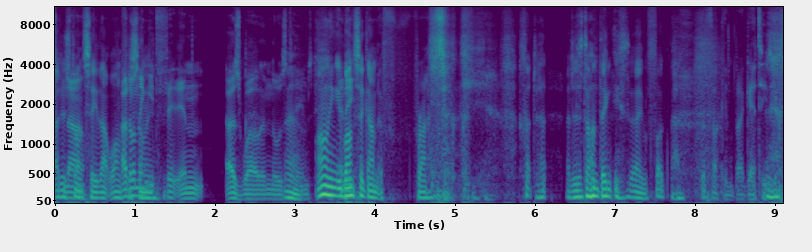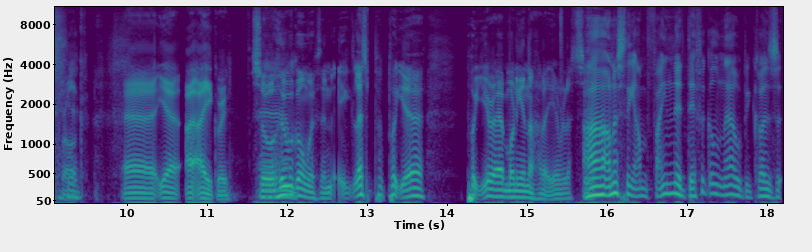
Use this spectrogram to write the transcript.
I just No. don't see that one. I don't think he'd fit in as well in those Yeah. teams. I don't think he And wants to go to France. I I just don't think he's like fuck that. The fucking baguette frog. uh, yeah, I, I agree. So who we're Um, going with then? Eh, Let's p- put your put your uh, money in the hat here. Let's see. Uh, honestly, I'm finding it difficult now because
